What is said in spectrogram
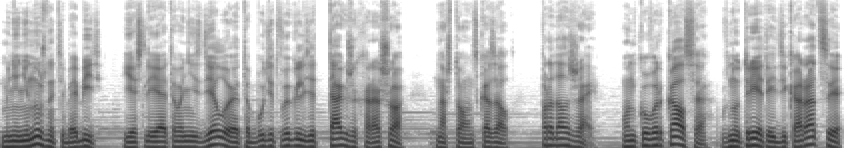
мне не нужно тебя бить. Если я этого не сделаю, это будет выглядеть так же хорошо. На что он сказал, продолжай. Он кувыркался. Внутри этой декорации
